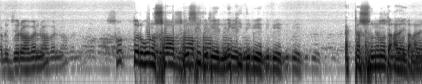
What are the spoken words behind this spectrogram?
একটু জোরে হবে না? 70 গুণ সব বেশি দিবে নেকি দিবে একটা সুন্নত আদায় করে।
